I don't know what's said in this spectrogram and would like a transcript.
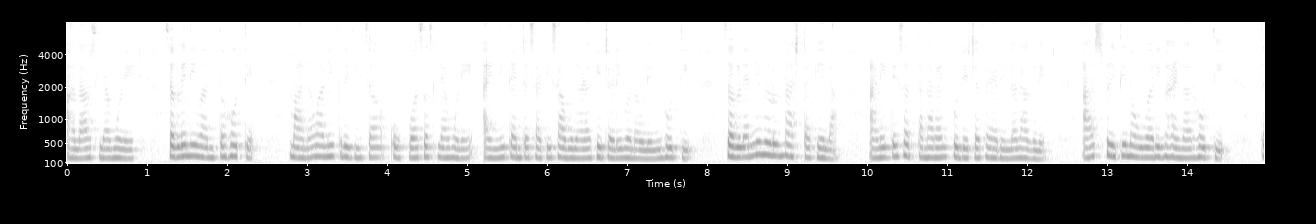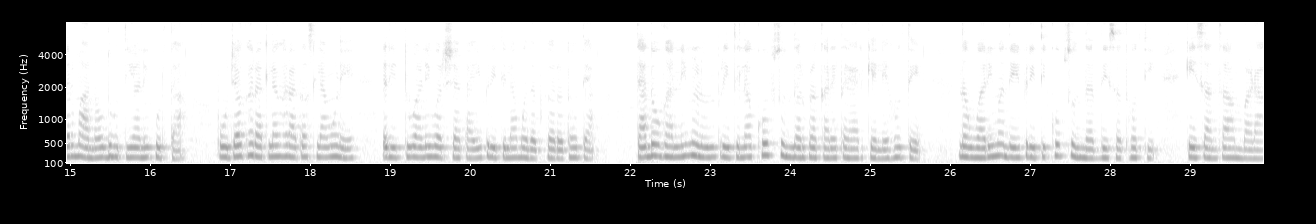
आला असल्यामुळे सगळे निवांत होते. मानव आणि प्रीतीचा उपवास असल्यामुळे आईंनी त्यांच्यासाठी साबुदाणा खिचडी बनवलेली होती. सगळ्यांनी मिळून नाश्ता केला आणि ते सत्यनारायण पूजेच्या तयारीला लागले. आज प्रीती नऊवारी घालणार होती. तर मानव धोती आणि कुर्ता. पूजा घरातल्या घरात असल्यामुळे रितू आणि वर्षाताई प्रीतीला मदत करत होत्या. त्या दोघांनी मिळून प्रीतीला खूप सुंदर प्रकारे तयार केले होते. नऊवारीमध्ये प्रीती खूप सुंदर दिसत होती. केसांचा आंबाडा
